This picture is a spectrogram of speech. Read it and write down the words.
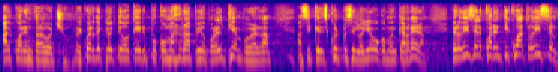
al 48. Recuerde que hoy tengo que ir un poco más rápido por el tiempo, ¿verdad? Así que disculpe si lo llevo como en carrera. Pero dice el 44, dice,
